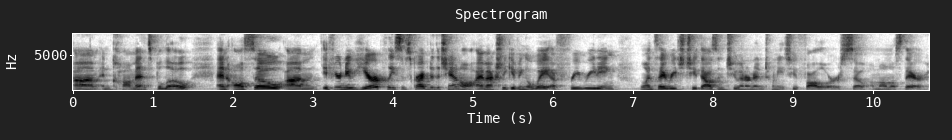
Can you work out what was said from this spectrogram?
um, and comment below. And also, um, if you're new here, please subscribe to the channel. I'm actually giving away a free reading once I reach 2,222 followers. So I'm almost there.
